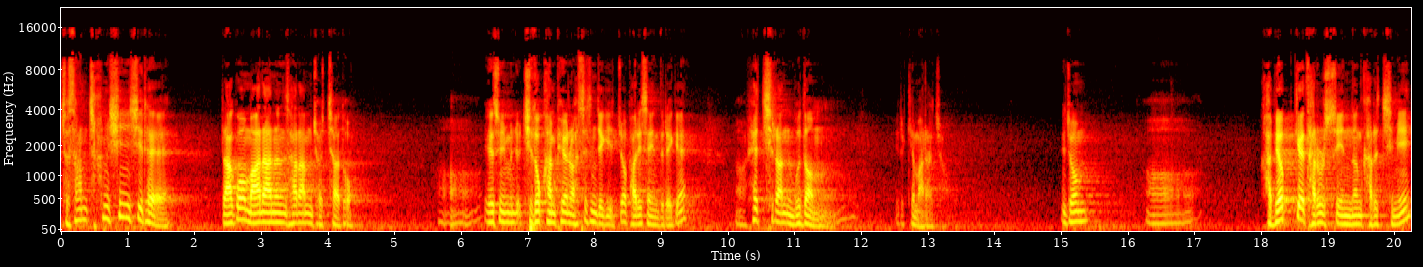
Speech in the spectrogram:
저 사람 참 신실해. 라고 말하는 사람조차도 어, 예수님은 지독한 표현을 하신 적이 있죠. 바리새인들에게 어, 회칠한 무덤 이렇게 말하죠. 좀 어, 가볍게 다룰 수 있는 가르침이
